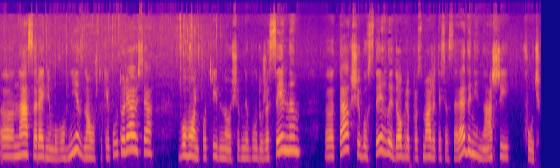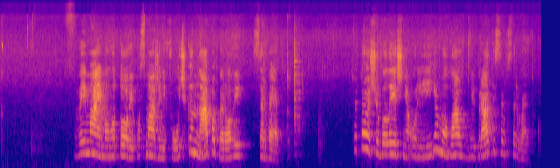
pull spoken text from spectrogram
е, на середньому вогні. Знову ж таки, повторяюся, вогонь потрібно, щоб не був дуже сильним, е, так, щоб встигли добре просмажитися всередині наші фучки. Виймаємо готові посмажені фучки на паперові серветки. Для того, щоб лишня олія могла вибратися в серветку.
